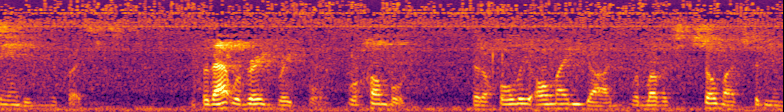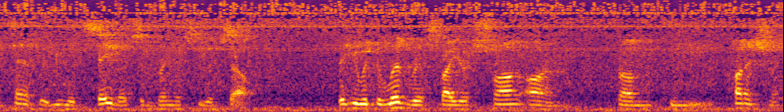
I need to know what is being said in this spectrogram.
standing in your presence. For that, we're very grateful. We're humbled that a holy, almighty God would love us so much to the intent that you would save us and bring us to yourself. That you would deliver us by your strong arm from the punishment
